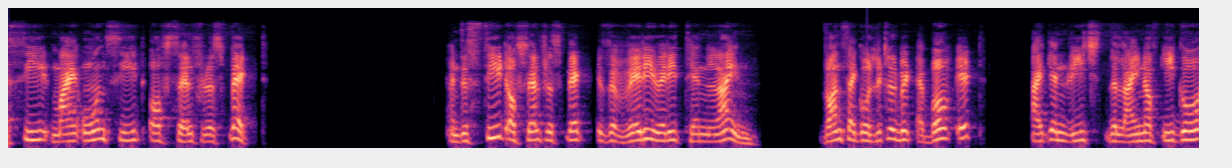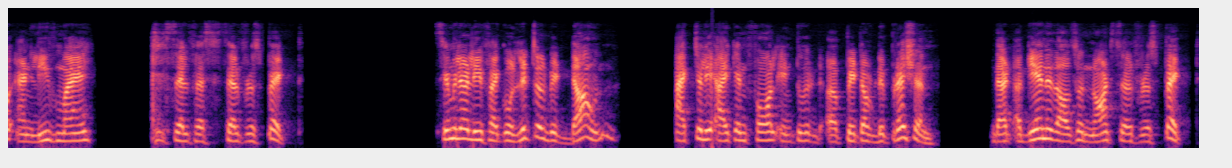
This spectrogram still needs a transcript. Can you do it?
seat, my own seat of self-respect. And the seat of self-respect is a very, very thin line. Once I go a little bit above it, I can reach the line of ego and leave my self self-respect. Similarly, if I go a little bit down, actually I can fall into a pit of depression. That again is also not self-respect.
